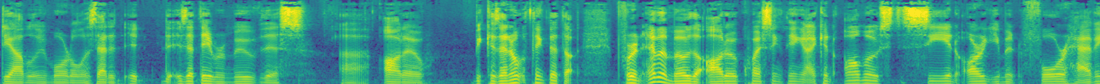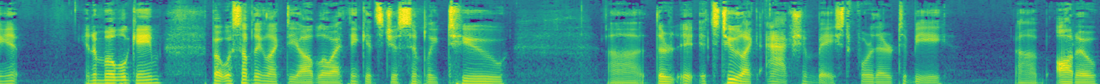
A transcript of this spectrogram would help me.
Diablo Immortal is that it, it is that they remove this uh, auto because I don't think that the for an MMO the auto questing thing I can almost see an argument for having it in a mobile game, but with something like Diablo, I think it's just simply too uh, there it, it's too like action based for there to be um, auto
